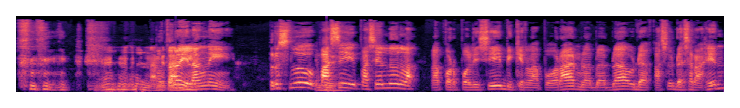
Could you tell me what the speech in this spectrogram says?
Motor lu hilang nih. Terus lu Iya. pasti pasti lu la- lapor polisi bikin laporan bla bla bla udah kasus udah serahin.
